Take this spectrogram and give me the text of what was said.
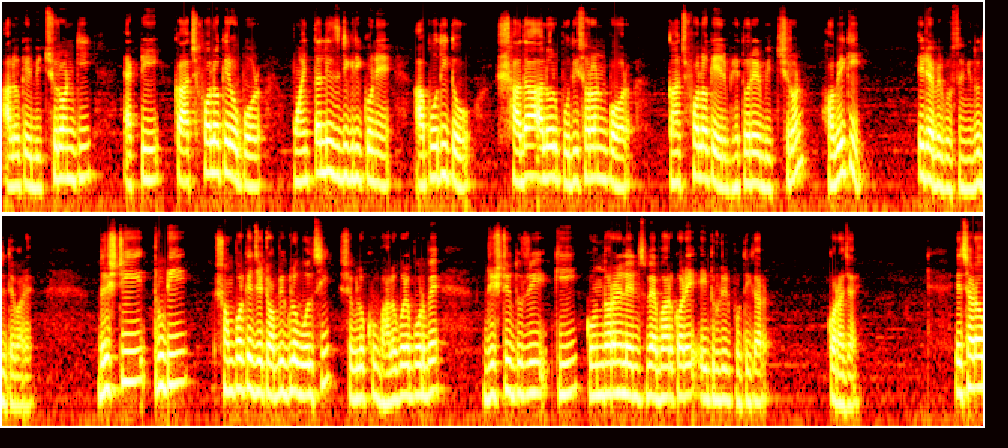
আলোকের বিচ্ছুরণ কি? একটি কাঁচ ফলকের ওপর পঁয়তাল্লিশ ডিগ্রি কোণে আপতিত সাদা আলোর প্রতিসরণ পর কাঁচ ফলকের ভেতরের বিচ্ছুরণ হবে কি? এই টাইপের কোশ্চেন কিন্তু দিতে পারে। দৃষ্টি ত্রুটি সম্পর্কে যে টপিকগুলো বলছি, সেগুলো খুব ভালো করে পড়বে। দৃষ্টি ত্রুটি কী, কোন ধরনের লেন্স ব্যবহার করে, এই ত্রুটির প্রতিকার করা যায়। এছাড়াও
